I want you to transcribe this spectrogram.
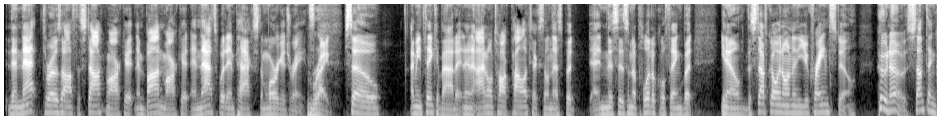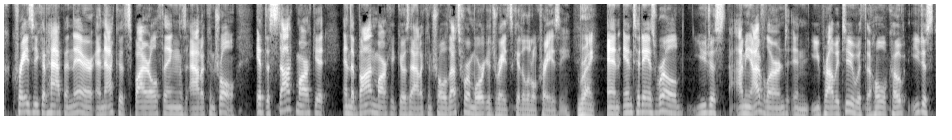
then that throws off the stock market and bond market, and that's what impacts the mortgage rates. Right. So, I mean, think about it. And I don't talk politics on this, but and this isn't a political thing, but you know, the stuff going on in the Ukraine still. Who knows? Something crazy could happen there, and that could spiral things out of control. If the stock market and the bond market goes out of control, that's where mortgage rates get a little crazy. Right. And in today's world, you just, I mean, I've learned, and you probably too, with the whole COVID, you just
